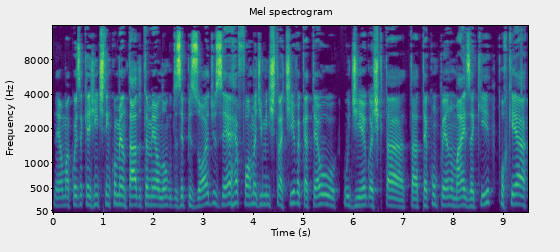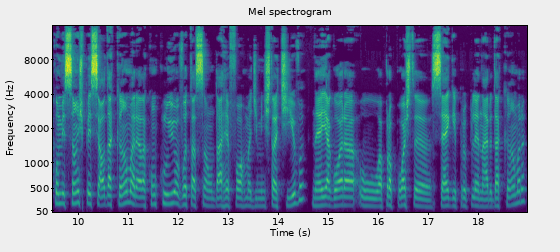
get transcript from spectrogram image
né, uma coisa que a gente tem comentado também ao longo dos episódios é a reforma administrativa legislativa, que até o, o Diego acho que está tá até acompanhando mais aqui, porque a comissão especial da Câmara ela concluiu a votação da reforma administrativa, né? E agora o, a proposta segue para o plenário da Câmara.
